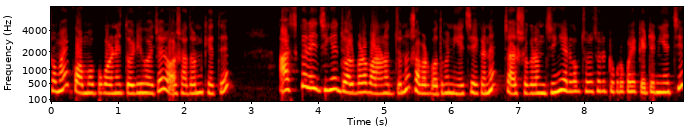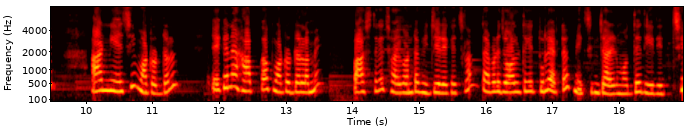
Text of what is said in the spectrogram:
সময় কম উপকরণে তৈরি হয়ে যায় অসাধারণ খেতে। আজকের এই ঝিঙের জল বড়া বানানোর জন্য সবার প্রথমে নিয়েছি এখানে চারশো গ্রাম ঝিঙে, এরকম ছোটো ছোটো টুকরো করে কেটে নিয়েছি। আর নিয়েছি মটর ডাল। এখানে হাফ কাপ মটর ডাল আমি পাঁচ থেকে ছয় ঘণ্টা ভিজিয়ে রেখেছিলাম। তারপরে জল থেকে তুলে একটা মিক্সিং জারের মধ্যে দিয়ে দিচ্ছি।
